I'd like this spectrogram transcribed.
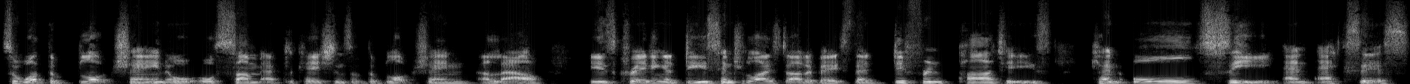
So what the blockchain or, or some applications of the blockchain allow is creating a decentralized database that different parties can all see and access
